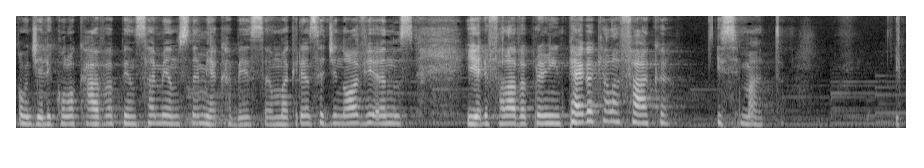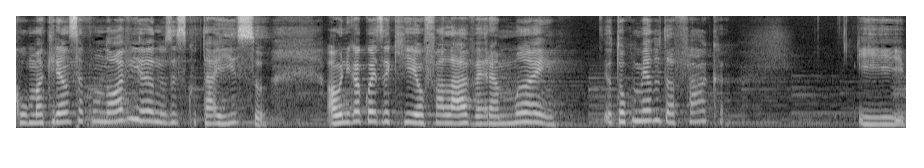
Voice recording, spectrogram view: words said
onde ele colocava pensamentos na minha cabeça, uma criança de nove anos, e ele falava para mim: pega aquela faca e se mata. E com uma criança com nove anos escutar isso, a única coisa que eu falava era: mãe, eu tô com medo da faca. E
